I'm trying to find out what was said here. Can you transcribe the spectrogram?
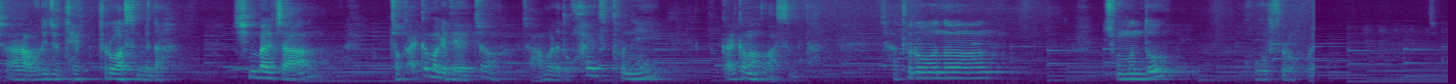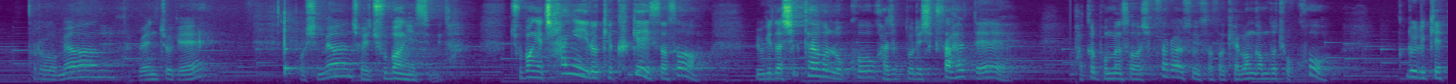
자 우리 주택 들어왔습니다. 신발장 저 깔끔하게 되어 있죠. 자 아무래도 화이트 톤이 깔끔한 것 같습니다. 자 들어오는 중문도 고급스럽고요. 자, 들어오면 왼쪽에 보시면 저희 주방이 있습니다. 주방에 창이 이렇게 크게 있어서 여기다 식탁을 놓고 가족들이 식사할 때 밖을 보면서 식사를 할 수 있어서 개방감도 좋고 그리고 이렇게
